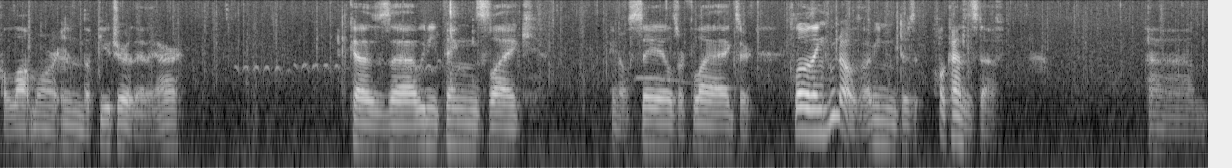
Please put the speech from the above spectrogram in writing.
a lot more in the future. There they are. Because uh, we need things like, you know, sails or flags or clothing. Who knows? I mean, there's all kinds of stuff. Um,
